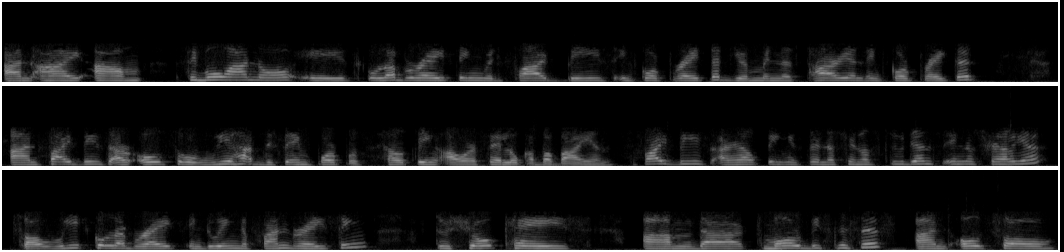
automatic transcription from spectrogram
And I um Cebuano is collaborating with Five Bs Incorporated, Humanitarian Incorporated, and Five Bs are also we have the same purpose, helping our fellow kababayans. Five Bs are helping international students in Australia, so we collaborate in doing the fundraising to showcase um, the small businesses, and also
